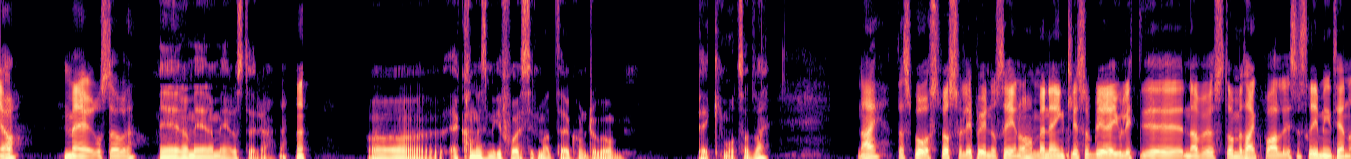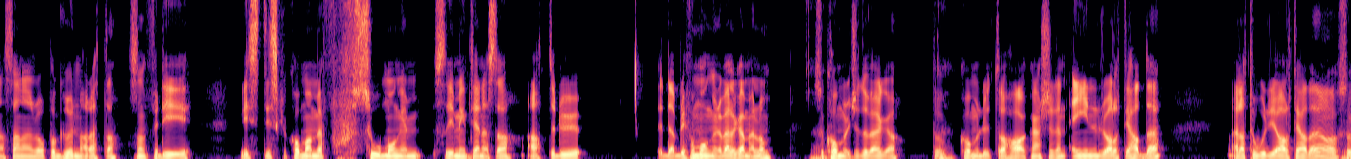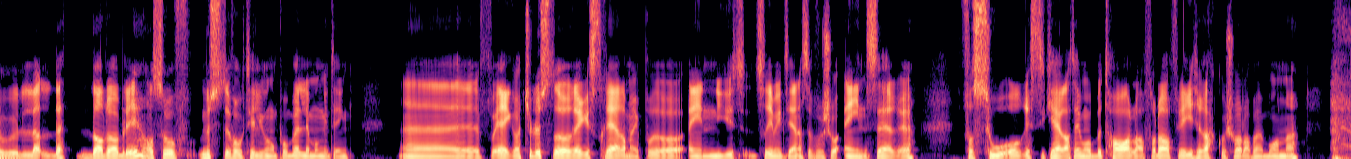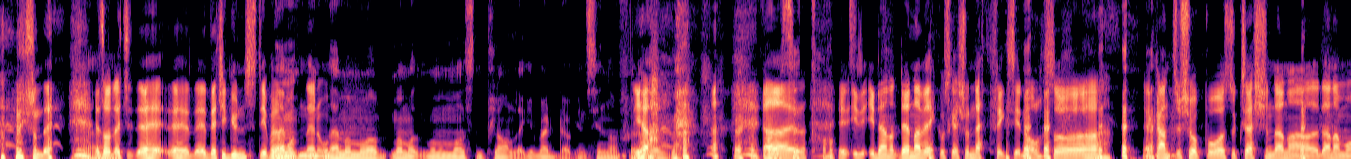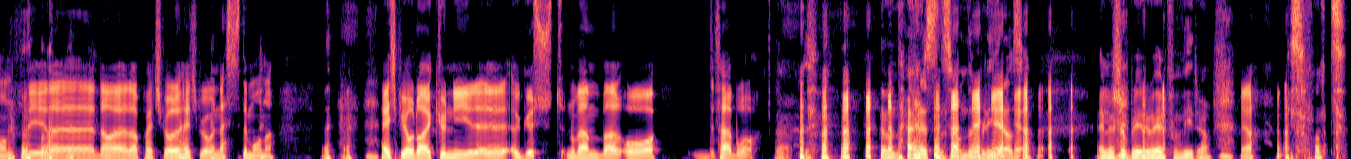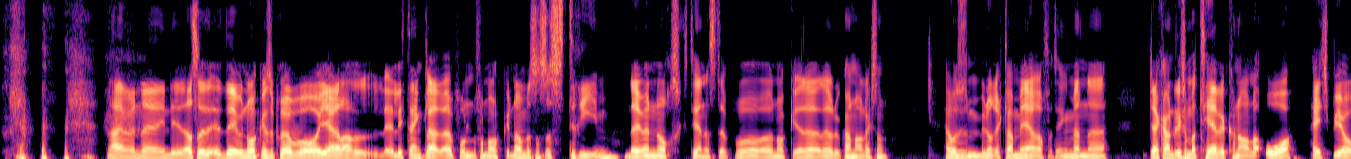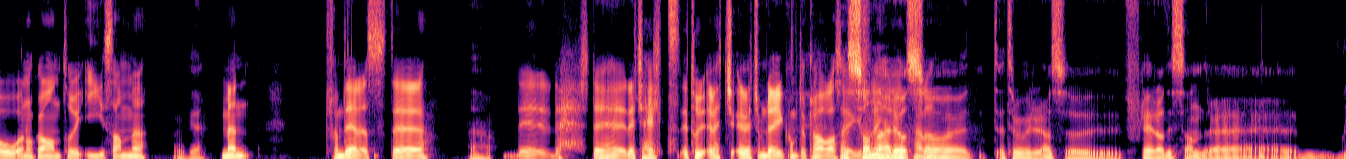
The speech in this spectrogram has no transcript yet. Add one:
Ja. Mer og større. Mer og mer og mer og større. og jeg kan liksom ikke forestille meg at det kommer til å gå peke motsatt vei. Nei, det spørs, spørs litt på industrien nå, men egentlig så blir jeg jo litt eh, nervøs da, med tanke på alle disse streamingtjenestene da, på grunn av dette. Sånn, fordi hvis de skal komme med så mange streamingtjenester at du det blir for mange å velge mellom, så kommer du ikke til å velge. Da kommer du til å ha kanskje den ene du alltid hadde, eller to de alltid hadde, og så Mm. det, la det bli, og så mister folk tilgang på veldig mange ting. Uh, for jeg har ikke lyst til å registrere meg på en ny streamingtjeneste for å se én serie, for så å risikere at jeg må betale for det fordi jeg ikke rakk å se det på en måned. liksom det, det, sånn, det, er ikke, det, er- det ikke gunstig på den måten det er nå. Nei, man må, man, må, man må nesten planlegge hverdagen sin da, for Ja. å, for Ja, å sette alt. I, i- denne, denne veka skal jeg se Netflix-innhold, så jeg kan ikke se på Succession denne, denne måneden, fordi det, det, det er på HBO. HBO er neste måned. HBO da er kun i eh, august, november og februar. Ja. Men det er nesten sånn det blir, altså. Ellers så blir du jo helt forvirra. Ja. Ikke sant? Nei, men eh, altså, det er jo noen som prøver å gjøre det litt enklere for, for noen, da, med sånn som Stream. Det er jo en norsk tjeneste på noe der, der du kan ha liksom Jeg høres ut som begynner å reklamere for ting, men uh, der kan du liksom ha TV-kanaler og HBO og noe annet, tror jeg, i samme. Ok. Men fremdeles, det Ja. det, det, det, er ikke helt jeg, tror, jeg, vet ikke, jeg vet ikke om det kommer til å klare seg. Men sånn så er det også, jeg tror altså flere av disse andre eh,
